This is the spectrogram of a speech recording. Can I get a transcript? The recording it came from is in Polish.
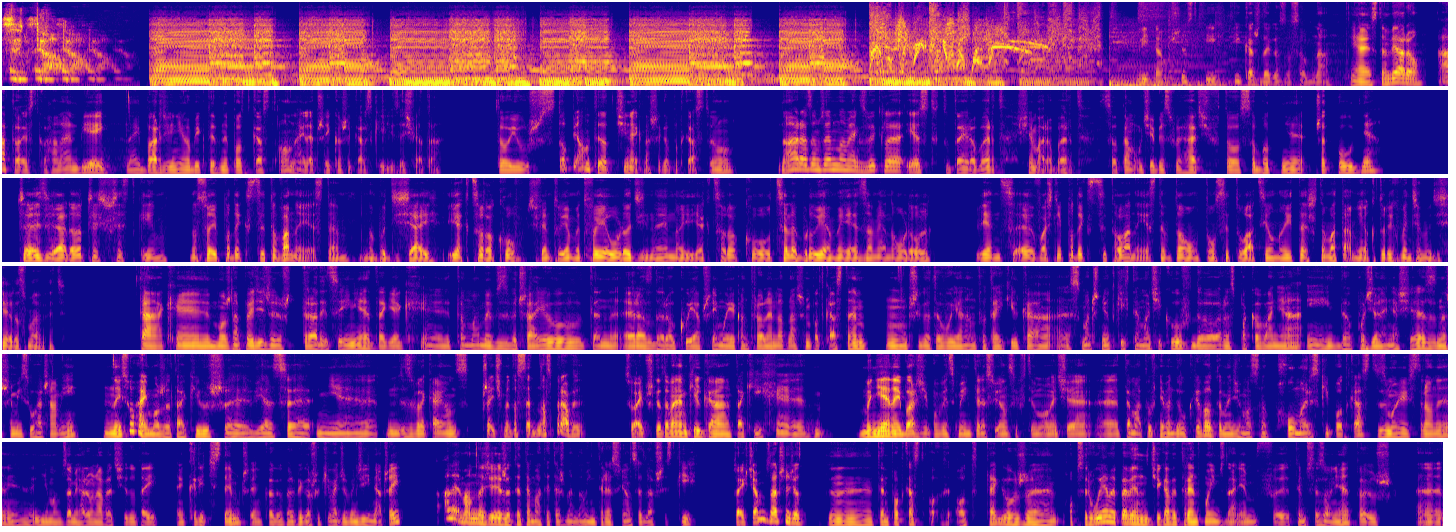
Sit down. Witam wszystkich i każdego z osobna. Ja jestem Wiaro, a to jest Kochana NBA, najbardziej nieobiektywny podcast o najlepszej koszykarskiej lidze świata. To już 105 odcinek naszego podcastu. No a razem ze mną jak zwykle jest tutaj Robert. Siema Robert, co tam u Ciebie słychać w to sobotnie przedpołudnie? Cześć Wiaro, cześć wszystkim. No słuchaj, podekscytowany jestem, no bo dzisiaj, jak co roku, świętujemy Twoje urodziny, no i jak co roku celebrujemy je zamianą ról, więc e, właśnie podekscytowany jestem tą, tą sytuacją, no i też tematami, o których będziemy dzisiaj rozmawiać. Tak, e, można powiedzieć, że już tradycyjnie, tak jak e, to mamy w zwyczaju, ten raz do roku ja przejmuję kontrolę nad naszym podcastem. Mm, przygotowuję nam tutaj kilka smaczniutkich temacików do rozpakowania i do podzielenia się z naszymi słuchaczami. No i słuchaj, może tak już wielce nie zwlekając, przejdźmy do sedna sprawy. Słuchaj, przygotowałem kilka takich mnie najbardziej powiedzmy interesujących w tym momencie e, tematów. Nie będę ukrywał, to będzie mocno homerski podcast z mojej strony. Nie, nie, mam zamiaru nawet się tutaj kryć z tym, czy kogokolwiek oszukiwać, że będzie inaczej, ale mam nadzieję, że te tematy też będą interesujące dla wszystkich. Słuchaj, chciałbym zacząć od, e, ten podcast od, tego, że obserwujemy pewien ciekawy trend moim zdaniem w tym sezonie. To już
